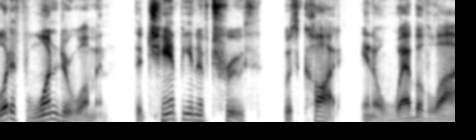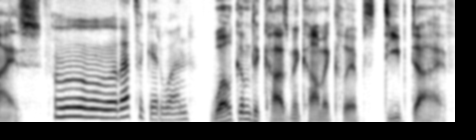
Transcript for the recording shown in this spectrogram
What if Wonder Woman, the champion of truth, was caught in a web of lies? Ooh, that's a good one. Welcome to Cosmic Comic Clips Deep Dive,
